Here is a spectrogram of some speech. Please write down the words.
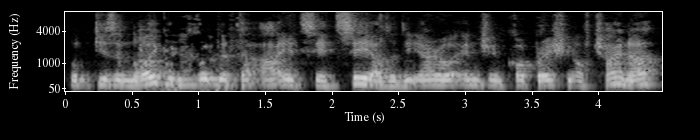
Und diese neu gegründete AECC, also die Aero Engine Corporation of China,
